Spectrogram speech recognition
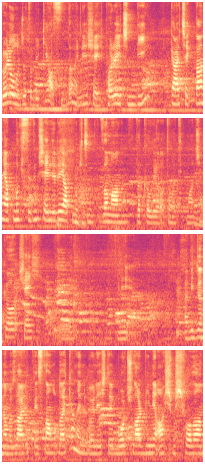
böyle olunca tabii ki aslında hani şey para için değil gerçekten yapmak istediğim şeyleri yapmak için zamanında kalıyor otomatikman. Çünkü o şey e, hani bir dönem özellikle İstanbul'dayken hani böyle işte borçlar bini aşmış falan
